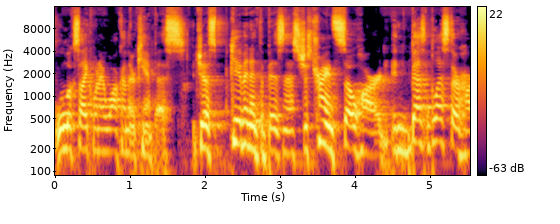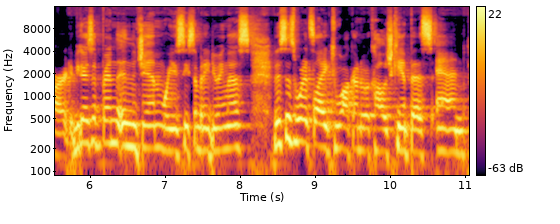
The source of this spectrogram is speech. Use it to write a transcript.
looks like when I walk on their campus. Just giving it the business, just trying so hard, and best, bless their heart. If you guys have been in the gym where you see somebody doing this, this is what it's like to walk onto a college campus, and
